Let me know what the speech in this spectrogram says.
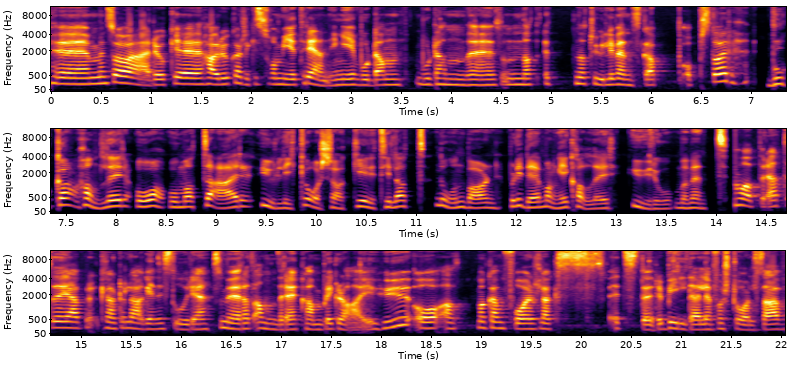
Eh, men så ikke, har hun kanskje ikke så mye trening i hvordan, hvordan eh, sånn et naturlig vennskap oppstår. Boka handler òg om at det er ulike årsaker til at noen barn blir det mange kaller uromoment. Jeg håper at jeg har klart å lage en historie som gjør at andre kan bli glad i hun, og at man kan få en slags et større bilde eller en forståelse av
